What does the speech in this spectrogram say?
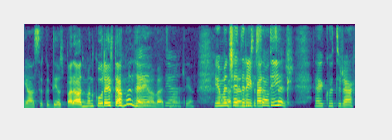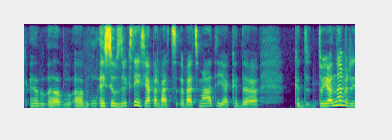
jāsaka, Dievs parāda man, kura ir tā manējā Jā, vecmāte. Jā. Jo man Katrai šeit arī patīk, ko tu eh, esi uzrakstījis ja, par vec, vecmāti, ja, kad, kad tu jau nevari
